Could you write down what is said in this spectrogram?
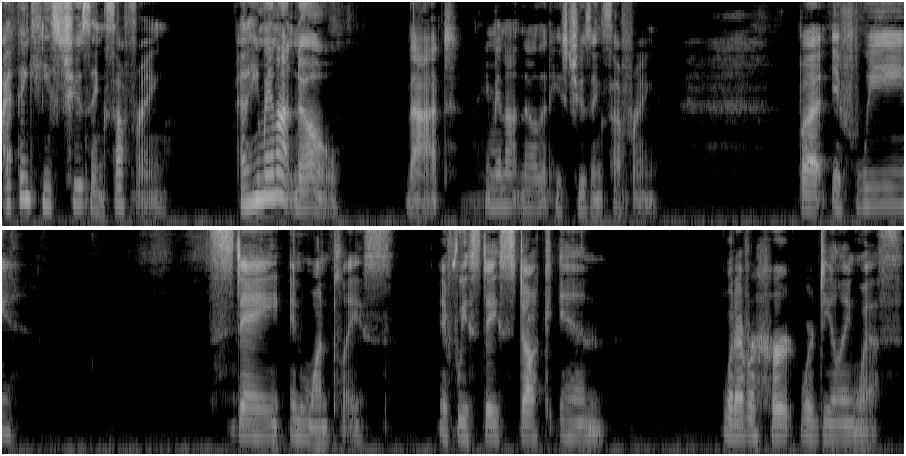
I think he's choosing suffering. And he may not know that. He may not know that he's choosing suffering. But if we stay in one place, if we stay stuck in whatever hurt we're dealing with,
